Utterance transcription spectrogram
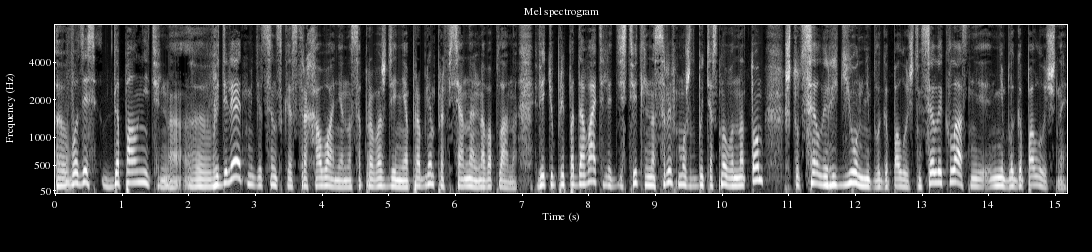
Э, вот здесь дополнительно э, выделяет медицинское страхование на сопровождение проблем профессионального плана. Ведь у преподавателя действительно срыв может быть основан на том, что целый регион неблагополучный, целый класс неблагополучный.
